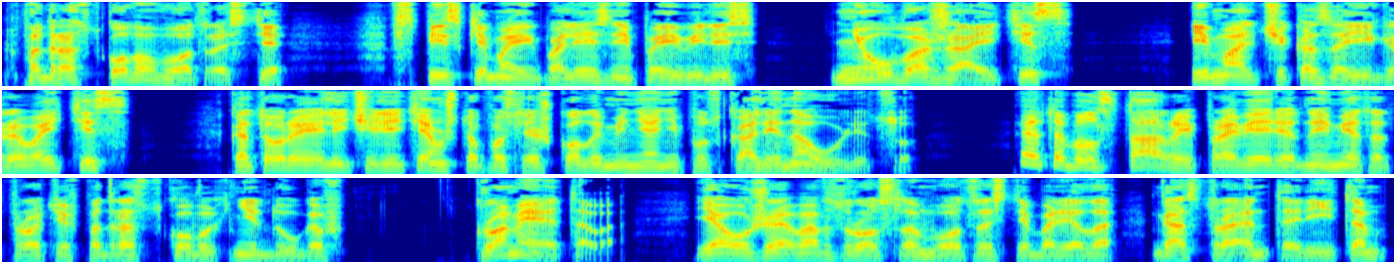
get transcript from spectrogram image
В подростковом возрасте в списке моих болезней появились «не уважайтесь» и «мальчика заигрывайтесь», которые лечили тем, что после школы меня не пускали на улицу. Это был старый проверенный метод против подростковых недугов. Кроме этого, я уже во взрослом возрасте болела гастроэнтеритом,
